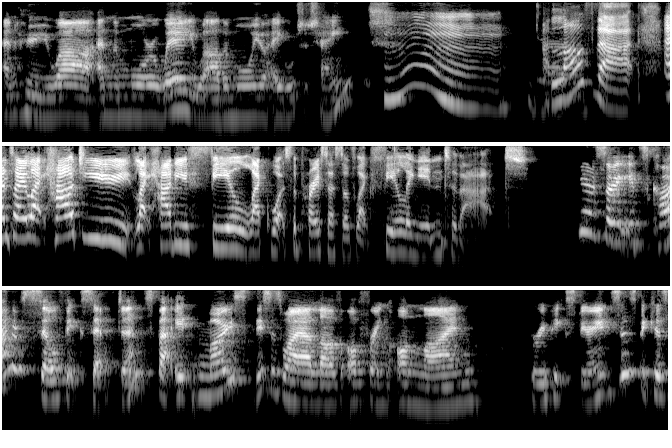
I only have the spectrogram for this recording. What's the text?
and who you are. And the more aware you are, the more you're able to change. Mm. I love that. And so like how do you like how do you feel like what's the process of like feeling into that? Yeah, so it's kind of self acceptance, but it most, this is why I love offering online group experiences because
